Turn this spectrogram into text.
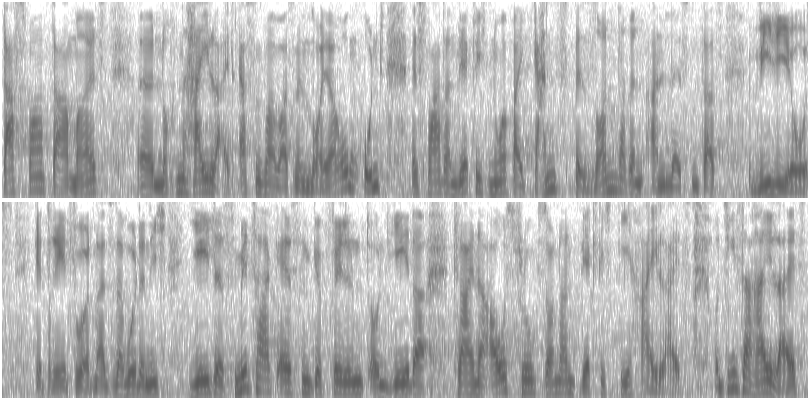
Das war damals äh, noch ein Highlight. Erstens mal war es eine Neuerung und es war dann wirklich nur bei ganz besonderen Anlässen, dass Videos gedreht wurden. Also da wurde nicht jedes Mittagessen gefilmt und jeder kleine Ausflug, sondern wirklich die Highlights. Und diese Highlights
